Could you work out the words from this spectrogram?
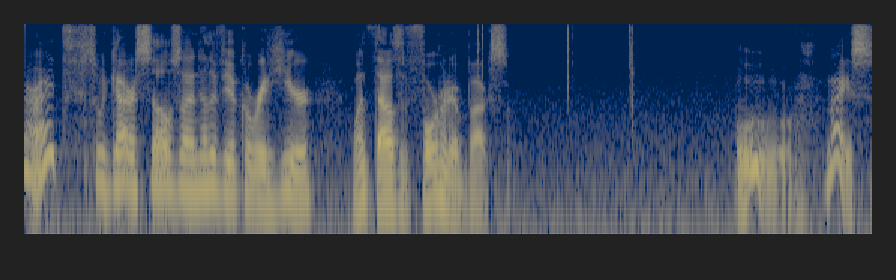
All right, so we got ourselves another vehicle right here, one thousand four hundred bucks. Ooh, nice.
